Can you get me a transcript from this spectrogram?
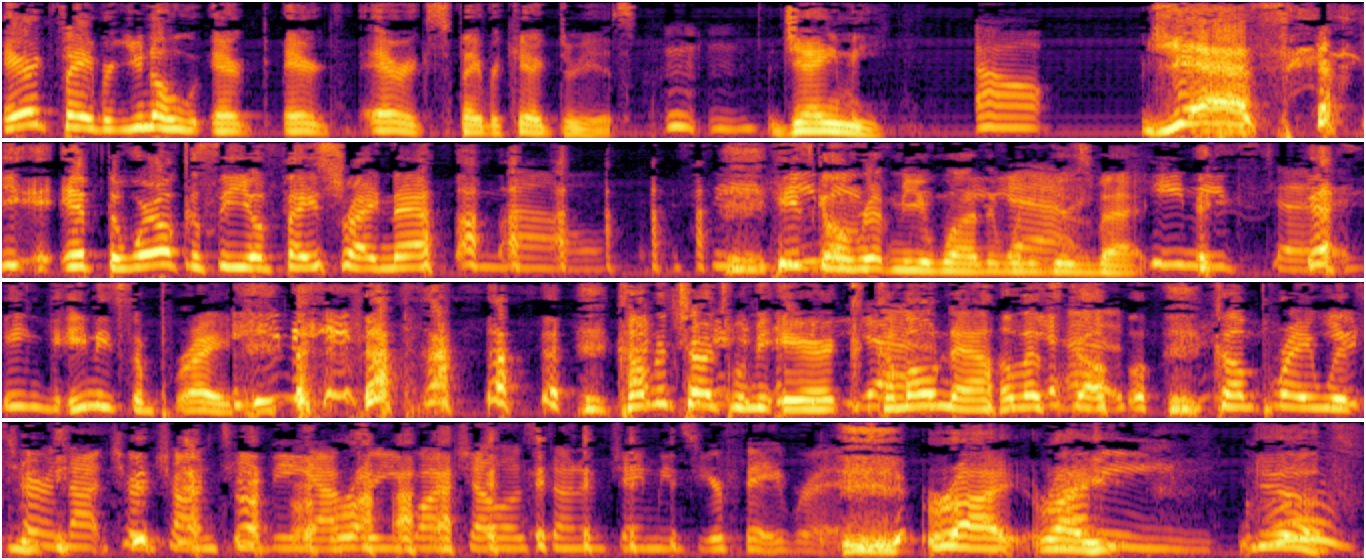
Eric favorite, you know who Eric, Eric Eric's favorite character is? Mm-mm. Jamie. Oh Yes! if the world could see your face right now, no. See, he's he gonna needs- rip me one when he gets back. He needs to. he, he needs to pray. He needs. Come to church with me, Eric. Yes. Come on now. Let's Yes. go. Come pray with me. You turn that church on TV after Right. you watch Yellowstone if Jamie's your favorite. right, right. I mean, Yeah. oof.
